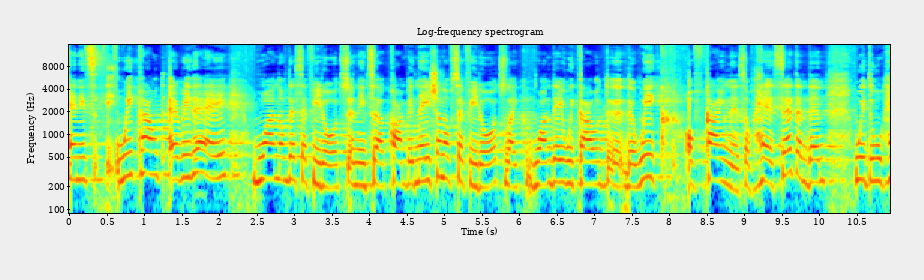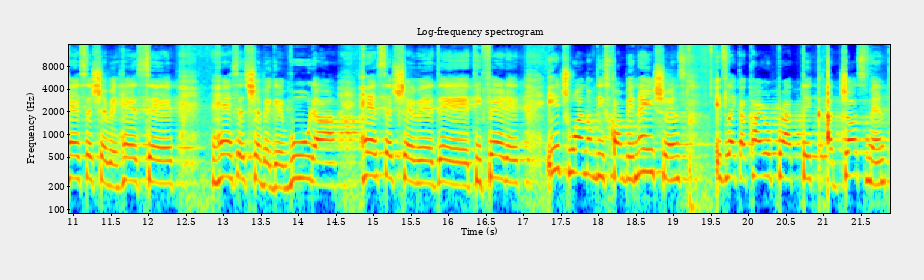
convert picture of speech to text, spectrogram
and it's we count every day one of the Sefirot, and it's a combination of Sefirot. Like one day we count the, the week of kindness, of Hesed, and then we do Hesed Shebe Hesed, Hesed Shebe Gevura, Hesed Shebe Tiferet. Each one of these combinations is like a chiropractic adjustment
